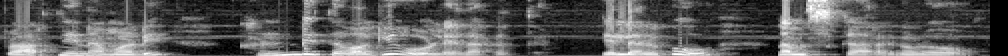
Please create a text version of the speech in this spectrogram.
ಪ್ರಾರ್ಥನೆಯನ್ನು ಮಾಡಿ ಖಂಡಿತವಾಗಿ ಒಳ್ಳೆಯದಾಗತ್ತೆ ಎಲ್ಲರಿಗೂ ನಮಸ್ಕಾರಗಳು.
